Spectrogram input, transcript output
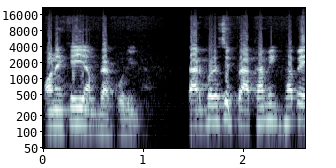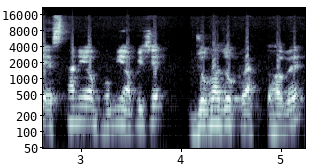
অনেকেই আমরা করি না। তারপরে হচ্ছে প্রাথমিকভাবে স্থানীয় ভূমি অফিসে যোগাযোগ রাখতে হবে।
